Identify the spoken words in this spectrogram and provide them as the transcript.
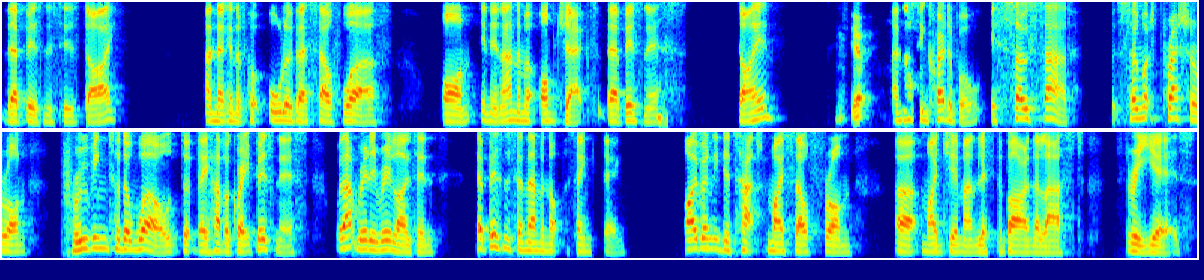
their businesses die and they're going to put all of their self worth on an inanimate object, their business dying. Yep. And that's incredible. It's so sad, but so much pressure on proving to the world that they have a great business without really realizing their business and them are not the same thing. I've only detached myself from uh, my gym and lift the bar in the last three years.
